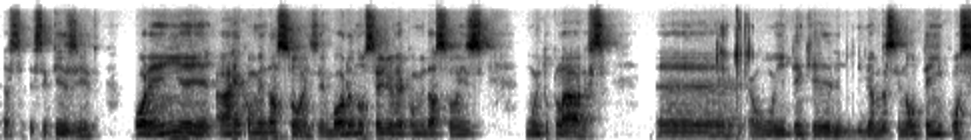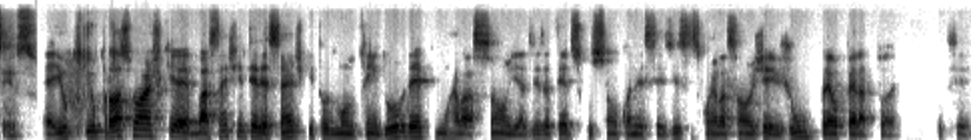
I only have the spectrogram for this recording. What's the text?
essa esse quesito. Porém, há recomendações, embora não sejam recomendações muito claras. é, é, um item que ele, digamos assim, não tem consenso. É, e, o, e, o, próximo eu acho que é bastante interessante, que todo mundo tem dúvida, é com relação, e às vezes até discussão com anestesistas, com relação ao jejum pré-operatório. O que você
